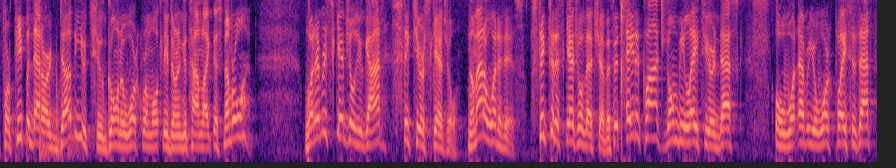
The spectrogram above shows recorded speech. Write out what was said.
for people that are W2 going to work remotely during a time like this. Number one, Whatever schedule you got, stick to your schedule, no matter what it is. Stick to the schedule that you have. If it's 8 o'clock, don't be late to your desk or whatever your workplace is at.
